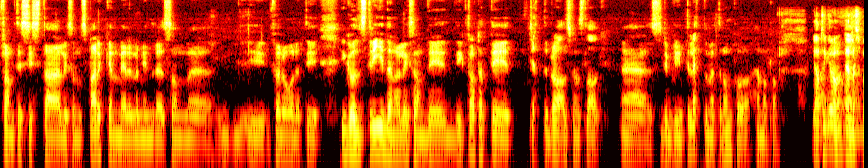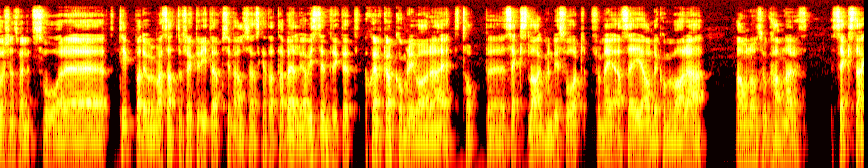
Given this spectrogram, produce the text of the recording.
fram till sista liksom, sparken mer eller mindre som eh, i, förra året i, i guldstriden. Och liksom, det, det är klart att det är ett jättebra allsvenskt lag. Eh, så det blir inte lätt att möta dem på hemmaplan. Jag tycker Elfsborg känns väldigt svårtippade i. Man satt och försökte rita upp sin allsvenska tabell. Jag visste inte riktigt. Självklart kommer det ju vara ett topp eh, 6-lag, men det är svårt för mig att säga om det kommer vara, ja men de som hamnar sexa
